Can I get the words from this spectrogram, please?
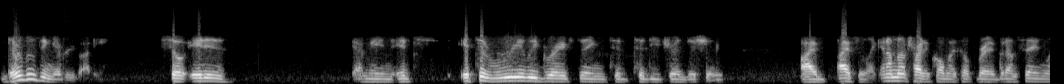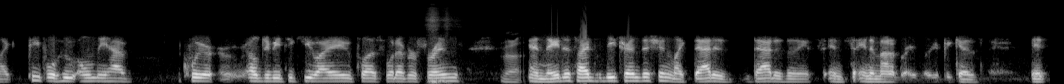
they're losing everybody. So it is. I mean, it's it's a really brave thing to to detransition I I feel like, and I'm not trying to call myself brave, but I'm saying like people who only have queer LGBTQIA plus whatever friends, right. and they decide to detransition, like that is that is an insane amount of bravery because it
